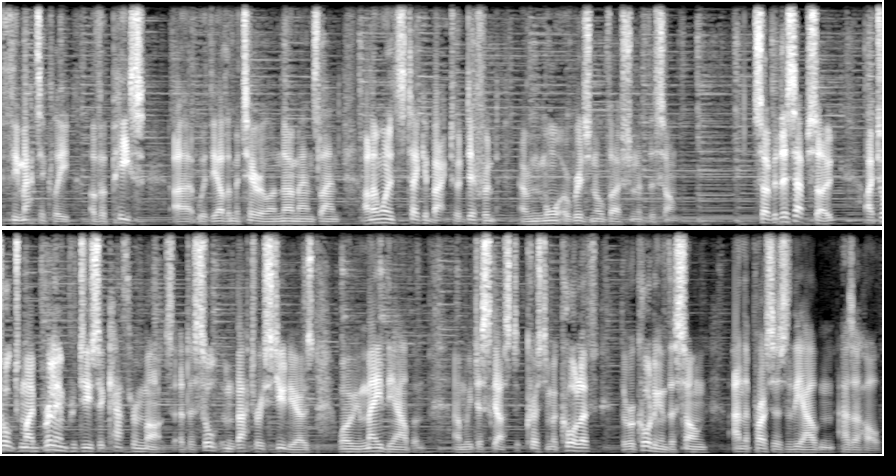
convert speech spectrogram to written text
thematically of a piece uh, with the other material on No Man's Land, and I wanted to take it back to a different and more original version of the song. So for this episode, I talked to my brilliant producer Catherine Marks at Assault and Battery Studios, where we made the album, and we discussed Christa McAuliffe, the recording of the song, and the process of the album as a whole.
